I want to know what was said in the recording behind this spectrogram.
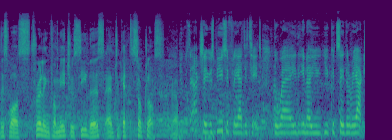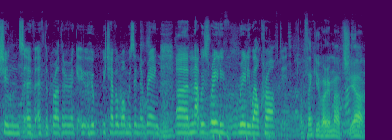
this was thrilling for me to see this and to get so close. Yeah. It was actually it was beautifully edited. The way that, you know you, you could see the reactions of, of the brother, who, whichever one was in the ring. Mm-hmm. Um, that was really really well crafted. Oh, thank you very much. Yeah.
